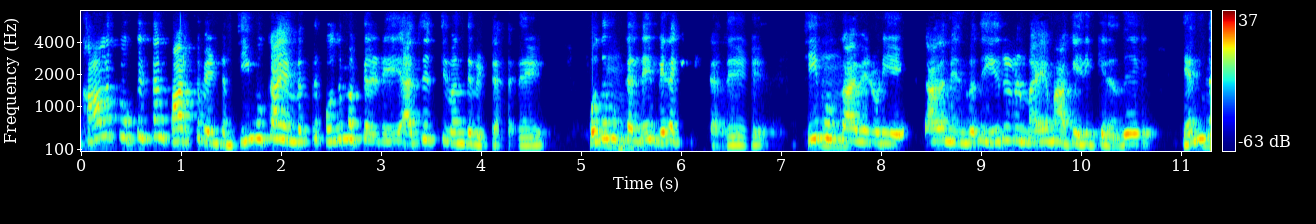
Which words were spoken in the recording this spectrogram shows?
காலப்போக்கில் தான் பார்க்க வேண்டும். திமுக என்பது பொதுமக்களிடையே அதிருப்தி வந்து விட்டது. பொதுமக்களிடையே விலகி விட்டது. திமுகவினுடைய காலம் என்பது இருள் மயமாக இருக்கிறது. எந்த.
